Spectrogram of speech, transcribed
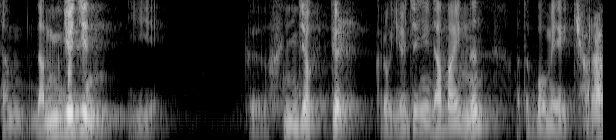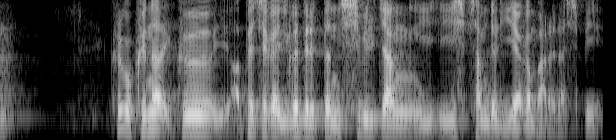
참 남겨진 이 그 흔적들 그리고 여전히 남아 있는 어떤 몸의 결함. 그리고 그날 그 앞에 제가 읽어드렸던 11장 23절 이하가 말하다시피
